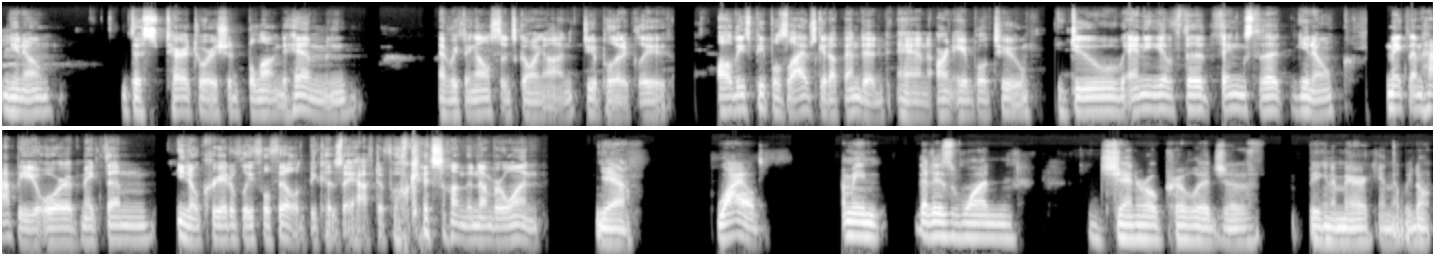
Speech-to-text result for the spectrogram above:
you know this territory should belong to him and everything else that's going on geopolitically all these people's lives get upended and aren't able to do any of the things that you know make them happy or make them you know creatively fulfilled because they have to focus on the number one Yeah. Wild. I mean, that is one general privilege of being an American that we don't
